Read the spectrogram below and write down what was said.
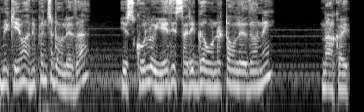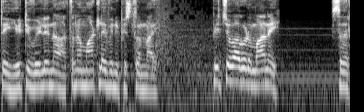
మీకేం అనిపించడం లేదా? ఈ స్కూల్లో ఏది సరిగ్గా ఉండటం లేదు అని? నాకైతే ఎటు వెళ్ళినా అతని మాటలే వినిపిస్తున్నాయి. పిచ్చివాగుడు మానేయ్. సార్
